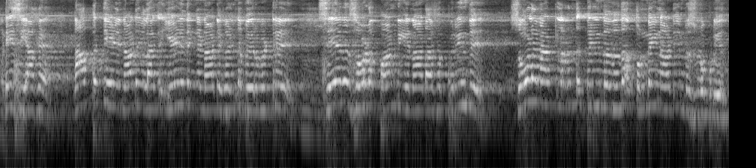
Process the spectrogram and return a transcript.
கடைசியாக நாற்பத்தி ஏழு நாடுகளாக ஏழுதங்க நாடுகள்னு பேர் பெற்று சேர சோழ பாண்டிய நாடாக பிரிந்து சோழ நாட்டில இருந்து பிரிந்ததுதான் தொண்டை நாடு என்று சொல்லக்கூடியது.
